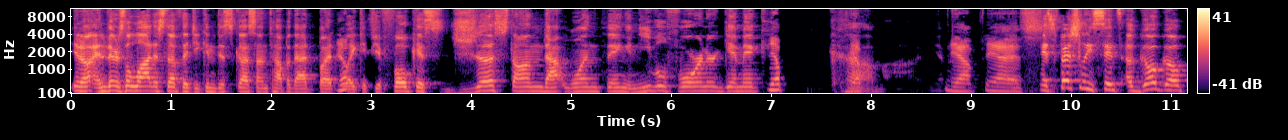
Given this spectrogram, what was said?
you know and there's a lot of stuff that you can discuss on top of that but Yep. like if you focus just on that one thing an evil foreigner gimmick Yep. come Yep. on you know? yeah, yeah, it's, especially since Ogogo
